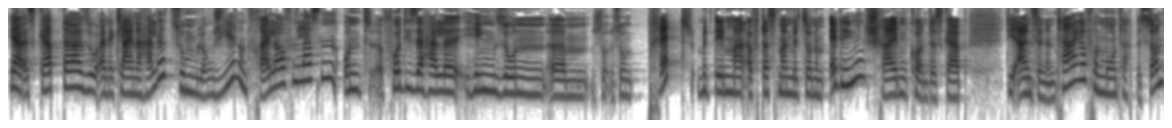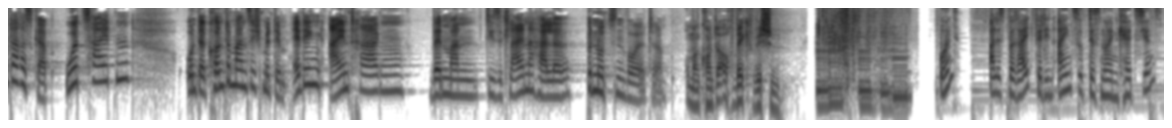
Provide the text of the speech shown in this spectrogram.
Ja, es gab da so eine kleine Halle zum Longieren und Freilaufen lassen und äh, vor dieser Halle hing so ein, ähm, so, so ein Brett, mit dem man, auf das man mit so einem Edding schreiben konnte. Es gab die einzelnen Tage von Montag bis Sonntag, es gab Uhrzeiten und da konnte man sich mit dem Edding eintragen, wenn man diese kleine Halle benutzen wollte. Und man konnte auch wegwischen. Und? Alles bereit für den Einzug des neuen Kätzchens?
